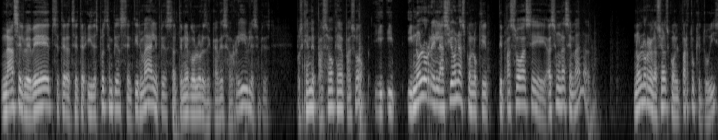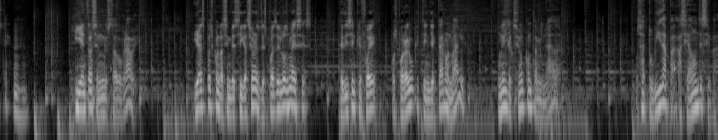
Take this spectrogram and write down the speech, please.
Nace el bebé, etcétera, etcétera, y después te empiezas a sentir mal, empiezas a tener dolores de cabeza horribles, empiezas, pues ¿qué me pasó? ¿Qué me pasó? Y, y- y no lo relacionas con lo que te pasó hace, hace unas semanas. ¿no? No lo relacionas con el parto que tuviste. Y entras en un estado grave. Y después con las investigaciones, después de los meses, te dicen que fue pues por algo que te inyectaron mal. Una inyección contaminada. O sea, tu vida, ¿hacia dónde se va?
